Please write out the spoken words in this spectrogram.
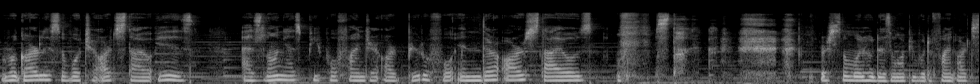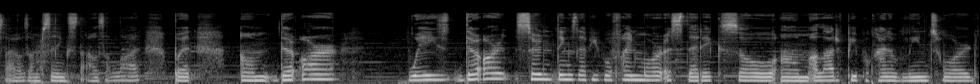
regardless of what your art style is, as long as people find your art beautiful, and there are styles, for someone who doesn't want people to find art styles, I'm saying styles a lot, but um, there are ways there are certain things that people find more aesthetic so um, a lot of people kind of lean toward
